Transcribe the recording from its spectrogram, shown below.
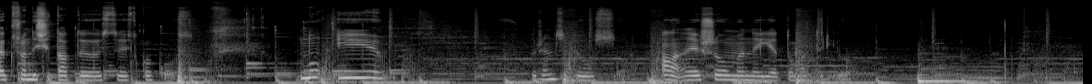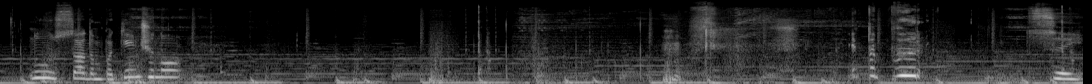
Якщо не вважати ось цей кокос. Ну і. В принципі, усе. А, ще у мене є томатріо. Ну, з садом покінчено. І тепер цей.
